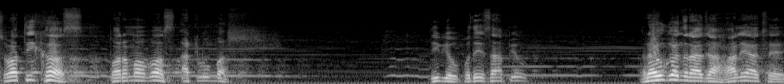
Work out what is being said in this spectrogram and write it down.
સ્વતિ ખસ પરમ વસ આટલું બસ. દિવ્ય ઉપદેશ આપ્યો. રઘુગંધ રાજા હાલ્યા છે.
